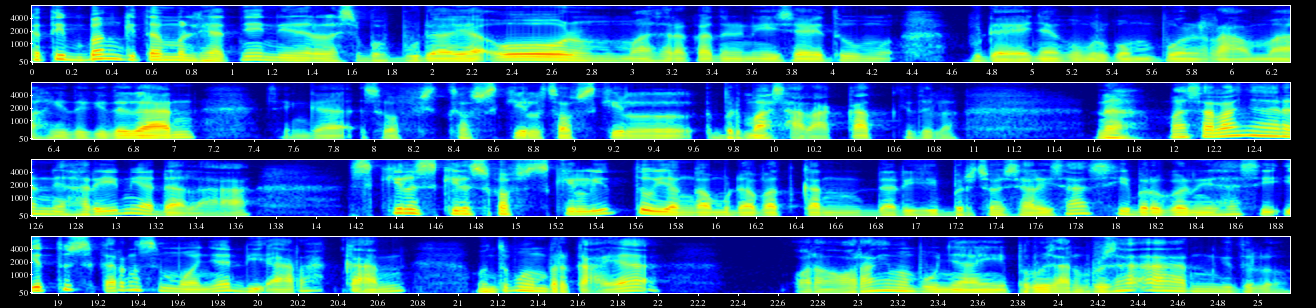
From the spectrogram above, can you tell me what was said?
ketimbang kita melihatnya ini adalah sebuah budaya oh masyarakat Indonesia itu budayanya kumpul-kumpul ramah gitu-gitu kan sehingga soft, soft skill soft skill bermasyarakat gitu loh nah masalahnya hari ini adalah skill-skill soft skill itu yang kamu dapatkan dari bersosialisasi berorganisasi itu sekarang semuanya diarahkan untuk memperkaya orang-orang yang mempunyai perusahaan-perusahaan gitu loh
